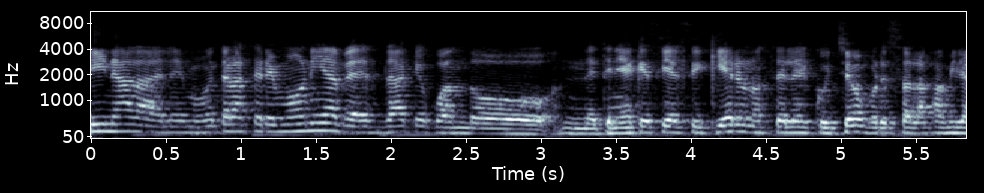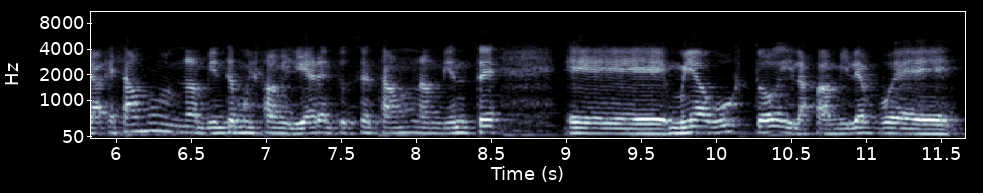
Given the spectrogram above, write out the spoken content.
Y nada, en el momento de la ceremonia, verdad que cuando tenía que decir si quiero no se le escuchó, por eso la familia, estábamos en un ambiente muy familiar, entonces estábamos en un ambiente eh, muy a gusto y la familia pues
